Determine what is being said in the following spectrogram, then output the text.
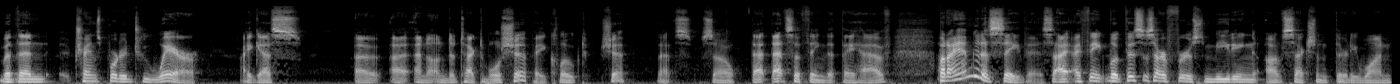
but then transported to where? I guess an undetectable ship, a cloaked ship. That's so that that's a thing that they have. But I am going to say this. I, I think look, this is our first meeting of Section Thirty One.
